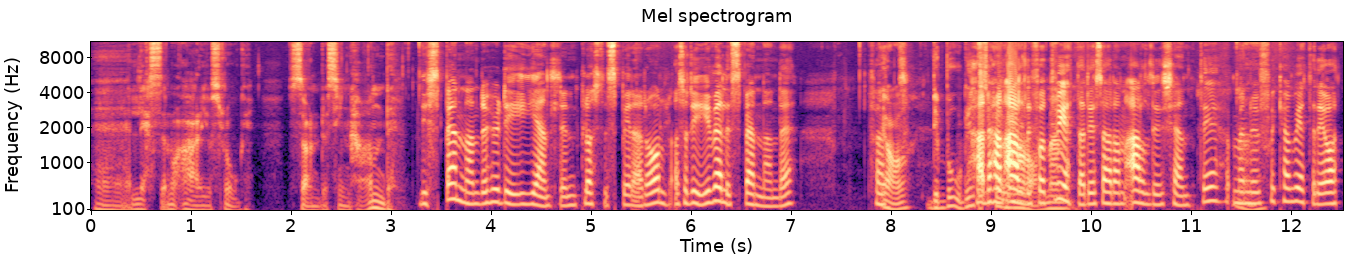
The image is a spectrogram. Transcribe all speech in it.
eh, ledsen och arg och slog sönder sin hand. Det är spännande hur det egentligen plötsligt spelar roll. Alltså det är väldigt spännande. För Ja, det borde inte hade han aldrig roll, fått men- veta det så hade han aldrig känt det. Men nu fick han veta det och att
